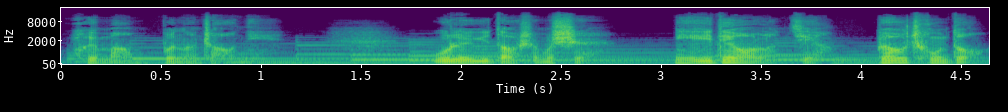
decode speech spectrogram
会忙，不能找你。无论遇到什么事。”你一定要冷静，不要冲动。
